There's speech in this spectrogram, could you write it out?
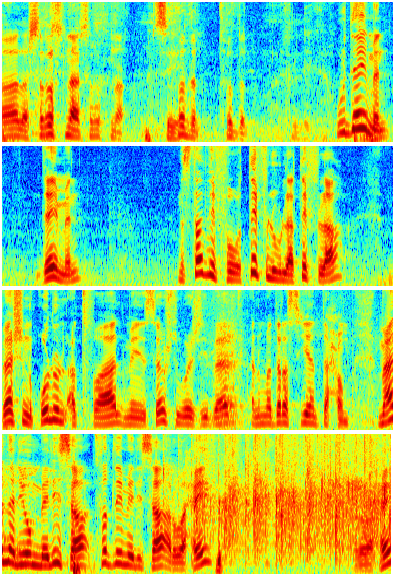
آه شرفتنا شرفتنا ميرسي تفضل تفضل. ودائما دائما نستضيفوا طفل ولا طفلة باش نقولوا للأطفال ما ينساوش الواجبات المدرسية نتاعهم. معنا اليوم ميليسا. تفضلي ميليسا روحي روحي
